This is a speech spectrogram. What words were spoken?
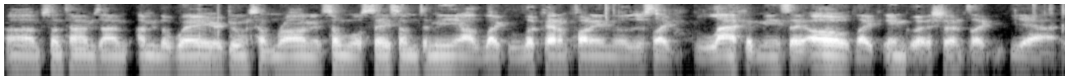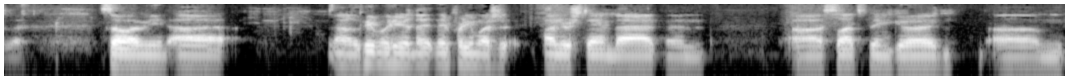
um, sometimes I'm I'm in the way or doing something wrong, and someone will say something to me. and I'll like look at them funny, and they'll just like laugh at me and say, "Oh, like English." And it's like, yeah. So I mean, uh, the people here they, they pretty much understand that, and uh, so that's been good. Um,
